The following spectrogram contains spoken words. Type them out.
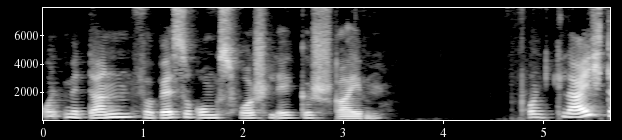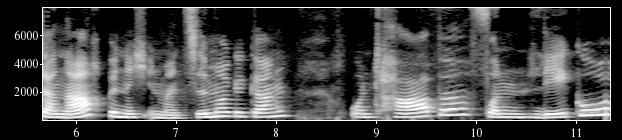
und mir dann Verbesserungsvorschläge schreiben. Und gleich danach bin ich in mein Zimmer gegangen und habe von Lego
